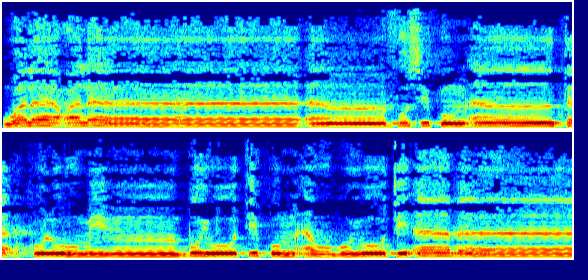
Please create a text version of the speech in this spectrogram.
ولا على أنفسكم أن تأكلوا من بيوتكم أو بيوت آبائكم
